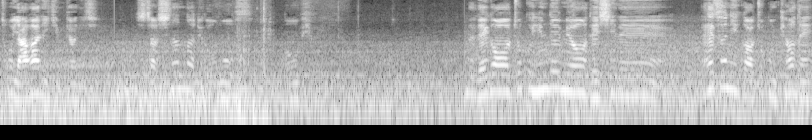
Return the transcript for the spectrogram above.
조금 야간이 긴 편이지. 진짜 쉬는 날이 너무 없어. 너무 피곤해. 근데 내가 조금 힘들면 대신에 혜순이가 조금 편해.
